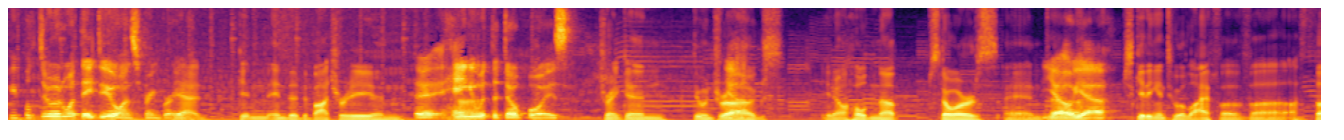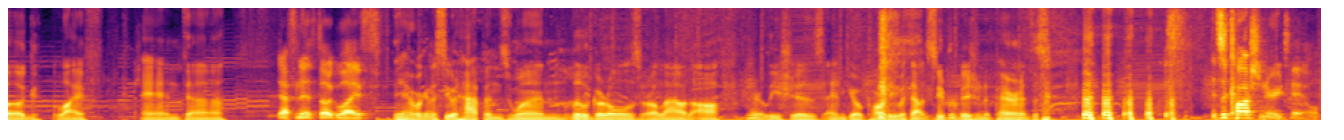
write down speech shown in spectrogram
people doing what they do on spring break. Yeah, getting into debauchery and They're hanging uh, with the dope boys, drinking, doing drugs, yeah. you know, holding up stores and yo uh, yeah, just getting into a life of uh, a thug life and uh, Definite thug life. Yeah, we're gonna see what happens when little girls are allowed off their leashes and go party without supervision of parents. it's a cautionary tale.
